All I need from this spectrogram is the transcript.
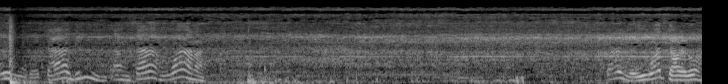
Ồ, rồi cá dính ăn cá quá nè cá vị quá trời luôn.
